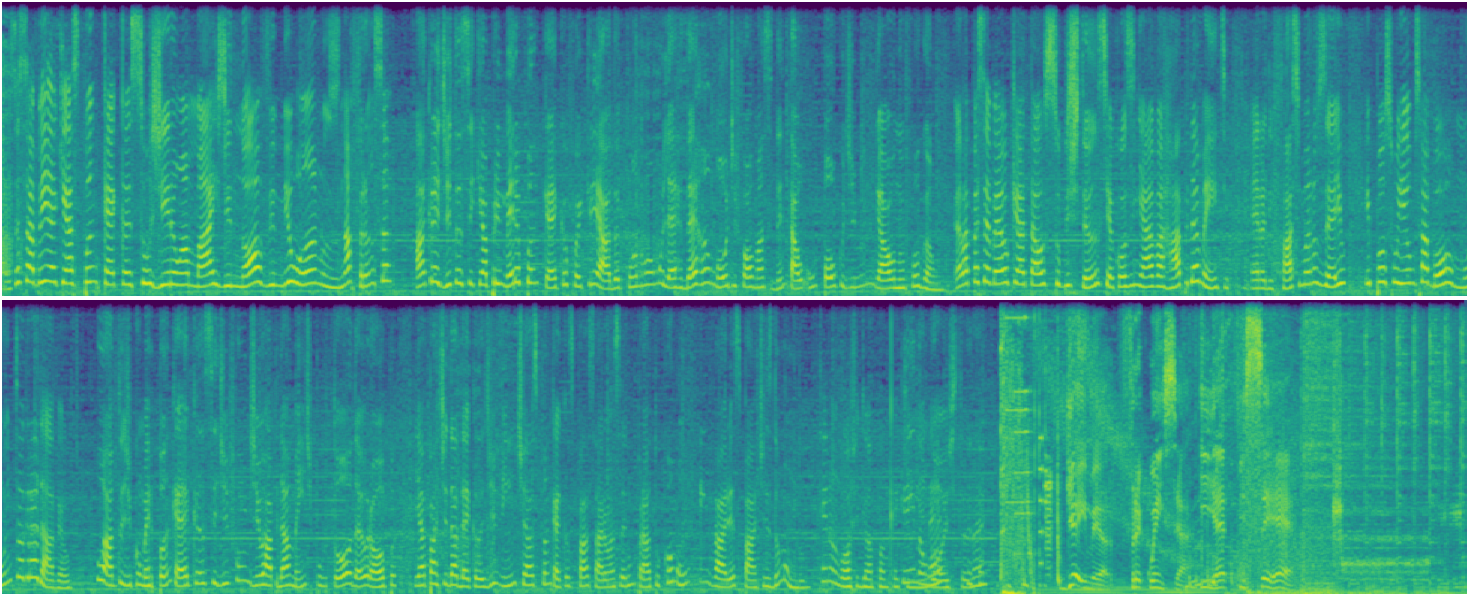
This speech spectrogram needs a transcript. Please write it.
Você sabia que as panquecas surgiram há mais de 9 mil anos na França? Acredita-se que a primeira panqueca foi criada quando uma mulher derramou de forma acidental um pouco de mingau no fogão. Ela percebeu que a tal substância cozinhava rapidamente, era de fácil manuseio e possuía um sabor muito agradável. O hábito de comer panquecas se difundiu rapidamente por toda a Europa e a partir da década de 20 as panquecas passaram a ser um prato comum em várias partes do mundo. Quem não gosta de uma panquequinha, Quem não né? gosta, né? Gamer Frequência IFCE.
